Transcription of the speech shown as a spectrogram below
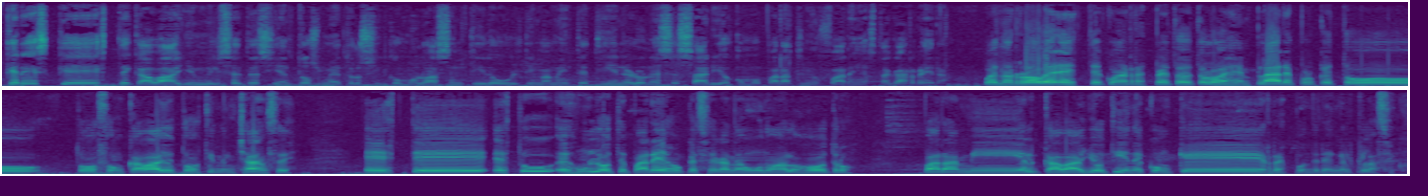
¿Crees que este caballo en 1700 metros y como lo ha sentido últimamente tiene lo necesario como para triunfar en esta carrera? Bueno, Robert, este, con el respeto de todos los ejemplares, porque todos, todos son caballos, todos tienen chances este, esto es un lote parejo que se ganan unos a los otros. Para mí el caballo tiene con qué responder en el clásico.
